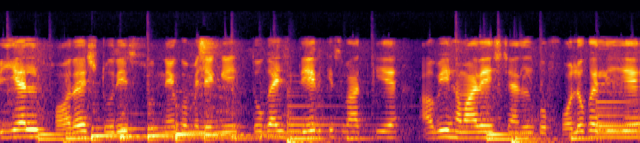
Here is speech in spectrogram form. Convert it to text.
रियल हॉरर स्टोरीज सुनने को मिलेंगी। तो गाइस देर किस बात की है? अभी हमारे इस चैनल को फॉलो कर लीजिए।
